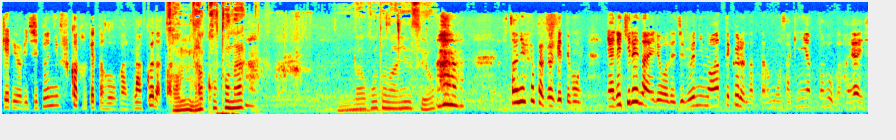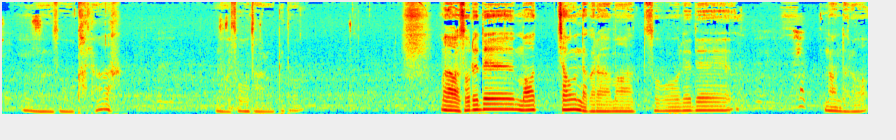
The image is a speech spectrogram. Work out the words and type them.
けるより自分に負荷かけた方が楽だから。そんなことない。そんなことないですよ。人に負荷かけてもやりきれない量で自分に回ってくるんだったらもう先にやった方が早いし。うん、そうかな。まあそうだろうけど。まあそれで回っちゃうんだから、まあそれで、うんなんだろ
